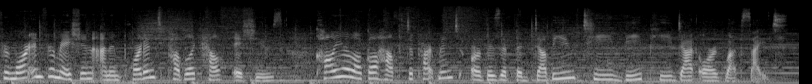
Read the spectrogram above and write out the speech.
For more information on important public health issues, Call your local health department or visit the WTVP.org website.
